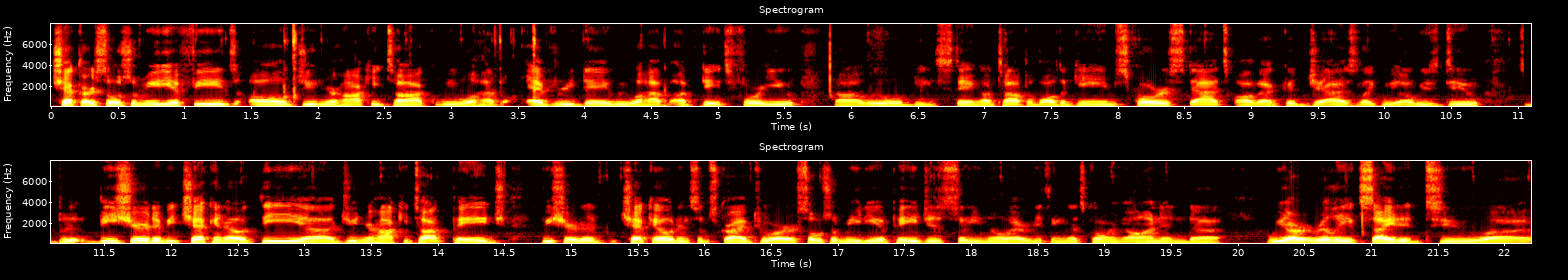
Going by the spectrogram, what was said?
Check our social media feeds, all Junior Hockey Talk. We will have every day, we will have updates for you. Uh, we will be staying on top of all the games, scores, stats, all that good jazz like we always do. Be sure to be checking out the uh, Junior Hockey Talk page. Be sure to check out and subscribe to our social media pages so you know everything that's going on. And uh, we are really excited to uh,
